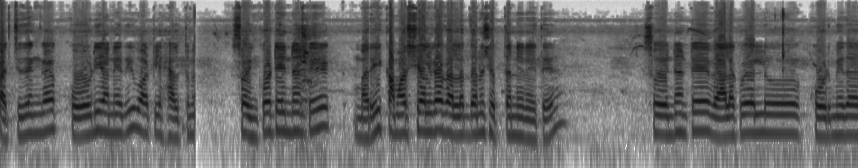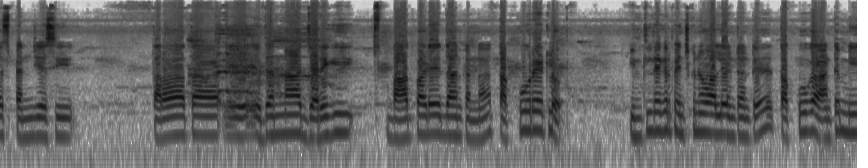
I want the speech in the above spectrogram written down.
ఖచ్చితంగా కోడి అనేది వాటి హెల్త్ సో ఇంకోటి ఏంటంటే మరీ కమర్షియల్గా వెళ్ళొద్దని చెప్తాను నేనైతే. సో ఏంటంటే వేలకు వేళ్ళు కోడి మీద స్పెండ్ చేసి తర్వాత ఏదన్నా జరిగి బాధపడే దానికన్నా తక్కువ రేట్లో ఇంటి దగ్గర పెంచుకునే వాళ్ళు ఏంటంటే తక్కువగా అంటే మీ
